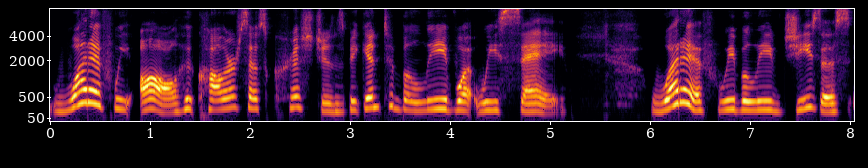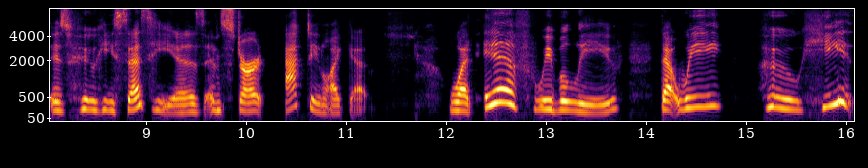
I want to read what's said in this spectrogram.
what if we all who call ourselves Christians begin to believe what we say? What if we believe Jesus is who he says he is and start acting like it? What if we believe that we who he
